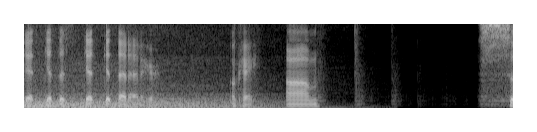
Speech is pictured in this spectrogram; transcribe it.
Get get this get get that out of here. Okay. Um so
